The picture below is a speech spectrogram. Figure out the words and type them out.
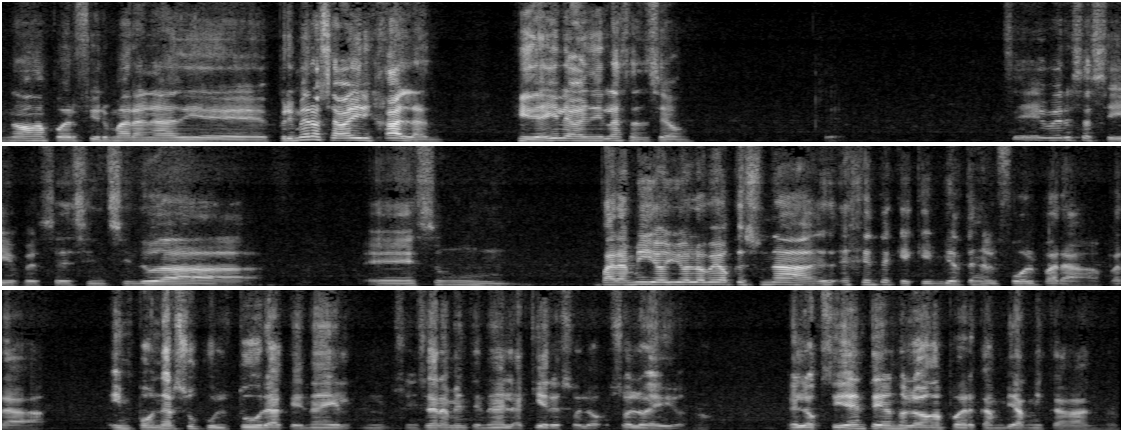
No van a poder firmar a nadie. Primero se va a ir Haaland y de ahí le va a venir la sanción. Sí, Sí, pero es así. Pues, eh, sin, sin duda eh, es un para mí yo, yo lo veo que es una es, es gente que, que invierte en el fútbol para, para imponer su cultura que nadie sinceramente nadie la quiere solo, solo ellos ¿no? el occidente ellos no lo van a poder cambiar ni cagando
